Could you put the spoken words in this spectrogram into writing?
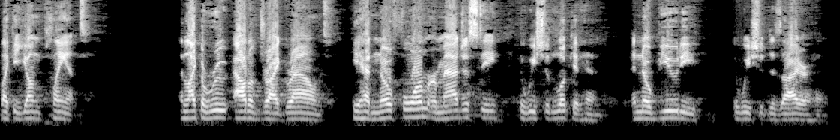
like a young plant and like a root out of dry ground. He had no form or majesty that we should look at him, and no beauty that we should desire him.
